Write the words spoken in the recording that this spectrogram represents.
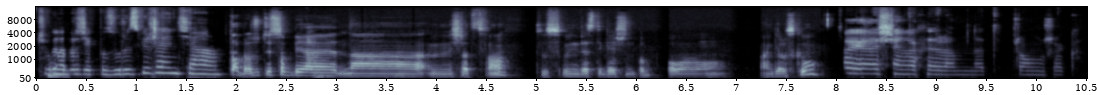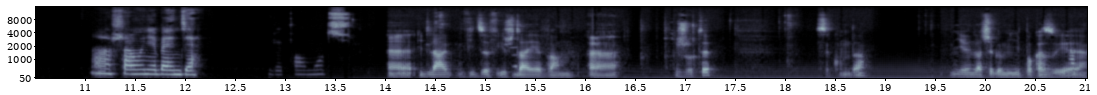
Czy wygląda bardziej jak pozury zwierzęcia? Dobra, rzucę sobie na mm, śledztwo. To jest investigation po, po angielsku. To ja się nachylam nad prążek. A, szału nie będzie. By pomóc. E, I dla widzów już daję wam e, rzuty. Sekunda. Nie wiem, dlaczego mi nie pokazuje.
